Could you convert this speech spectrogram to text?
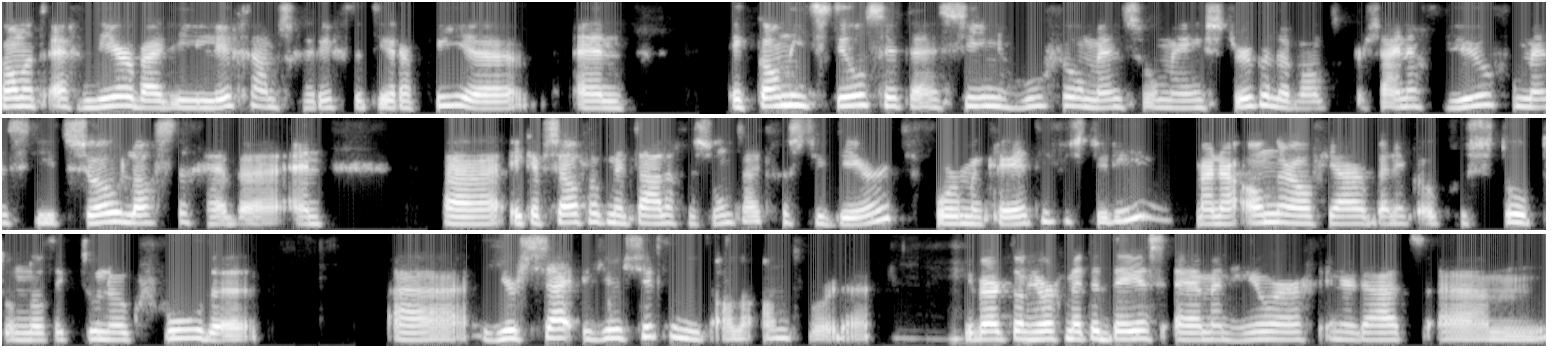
kwam het echt neer bij die lichaamsgerichte therapieën en ik kan niet stilzitten en zien hoeveel mensen om me heen struggelen, want er zijn echt heel veel mensen die het zo lastig hebben en uh, ik heb zelf ook mentale gezondheid gestudeerd voor mijn creatieve studie. Maar na anderhalf jaar ben ik ook gestopt, omdat ik toen ook voelde uh, hier, hier zitten niet alle antwoorden. Je werkt dan heel erg met de DSM en heel erg inderdaad ehm,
